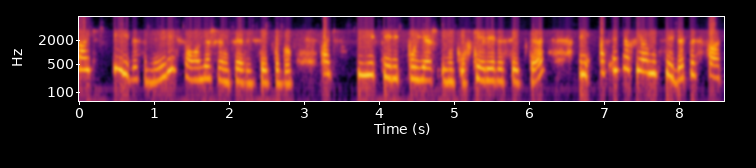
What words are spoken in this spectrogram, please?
sy stuur dis Mary Saunders se resepteboek. Sy vier keer die poeiers en of keer die resepte. En as ek nou vir jou moet sê, dit bevat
